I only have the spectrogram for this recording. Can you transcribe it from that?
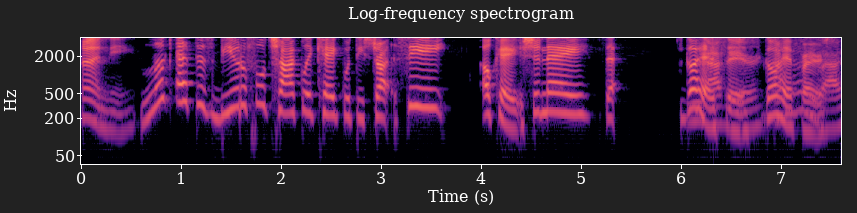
honey. Look at this beautiful chocolate cake with these straw. See, okay, Shanae, that go You ahead, sis. here. Go I ahead first.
